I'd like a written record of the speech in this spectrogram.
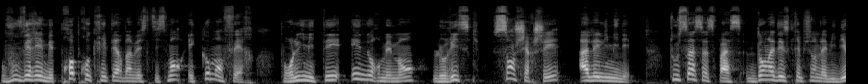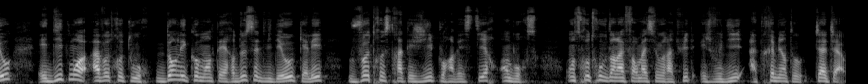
Vous verrez mes propres critères d'investissement et comment faire pour limiter énormément le risque sans chercher à l'éliminer. Tout ça, ça se passe dans la description de la vidéo et dites-moi à votre tour dans les commentaires de cette vidéo quelle est votre stratégie pour investir en bourse. On se retrouve dans la formation gratuite et je vous dis à très bientôt. Ciao ciao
